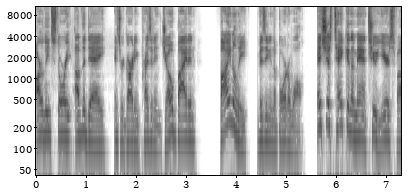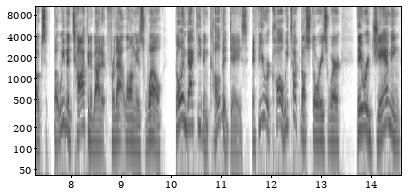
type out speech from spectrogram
Our lead story of the day is regarding President Joe Biden finally visiting the border wall. It's just taken the man two years, folks, but we've been talking about it for that long as well. Going back to even COVID days, if you recall, we talked about stories where they were jamming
